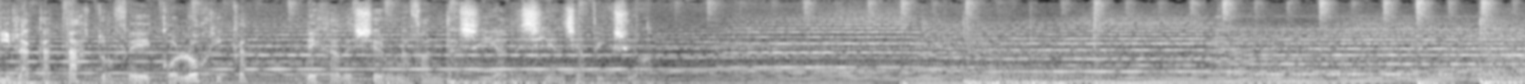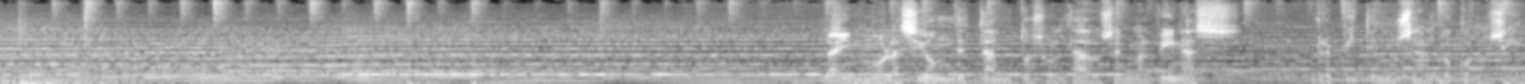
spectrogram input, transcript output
y la catástrofe ecológica deja de ser una fantasía de ciencia ficción. La inmolación de tantos soldados en Malvinas repite un salto conocido.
